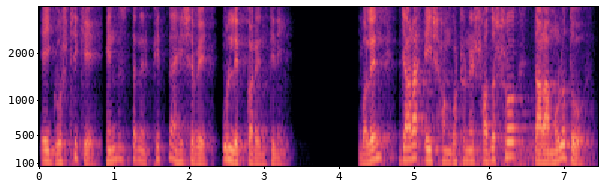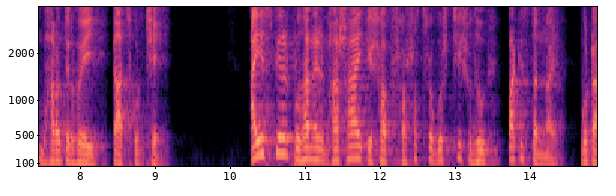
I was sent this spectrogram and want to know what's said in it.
এই গোষ্ঠীকে হিন্দুস্তানের ফিতনা হিসেবে উল্লেখ করেন তিনি। বলেন, যারা এই সংগঠনের সদস্য, তারা মূলত ভারতের হয়েই কাজ করছে। আইএসপির প্রধানের ভাষায় এসব সশস্ত্র গোষ্ঠী শুধু পাকিস্তান নয়, গোটা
